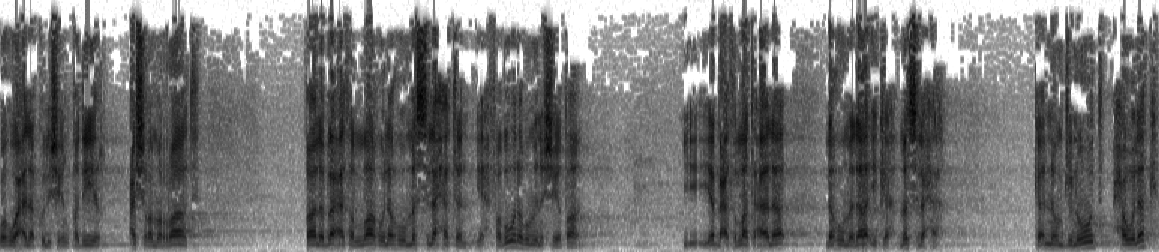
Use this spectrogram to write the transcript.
وهو على كل شيء قدير عشر مرات قال بعث الله له مسلحة يحفظونه من الشيطان. يبعث الله تعالى له ملائكة مسلحة. كأنهم جنود حولك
